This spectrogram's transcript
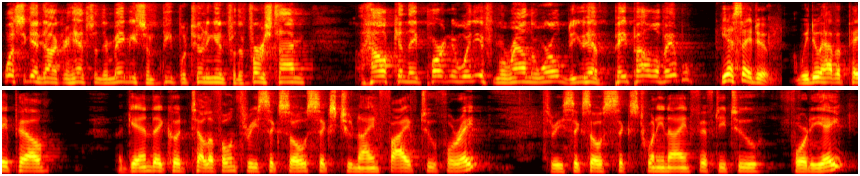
Once again, Dr. Hansen, there may be some people tuning in for the first time. How can they partner with you from around the world? Do you have PayPal available? Yes, I do. We do have a PayPal. Again, they could telephone 360 629 5248, 360 629 5248.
